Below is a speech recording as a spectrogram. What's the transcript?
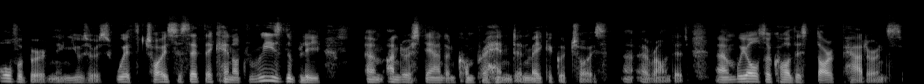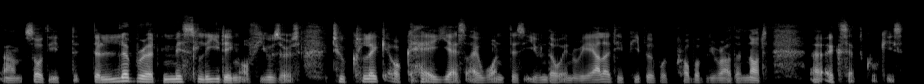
overburdening users with choices that they cannot reasonably um, understand and comprehend and make a good choice uh, around it. Um, we also call this dark patterns. Um, so the, the, deliberate misleading of users to click, okay, yes, I want this, even though in reality people would probably rather not uh, accept cookies.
